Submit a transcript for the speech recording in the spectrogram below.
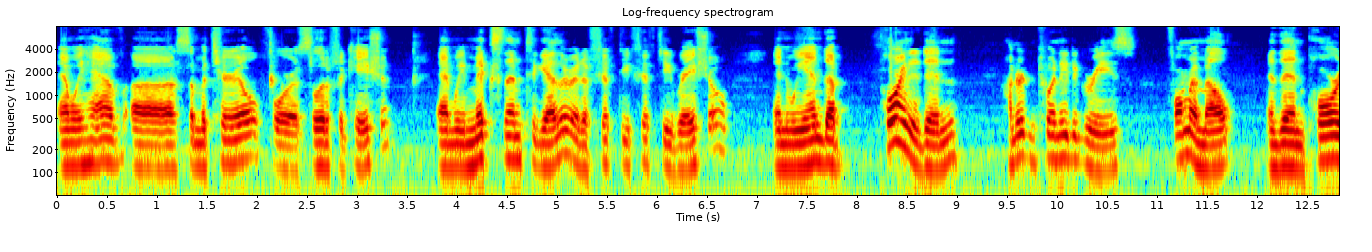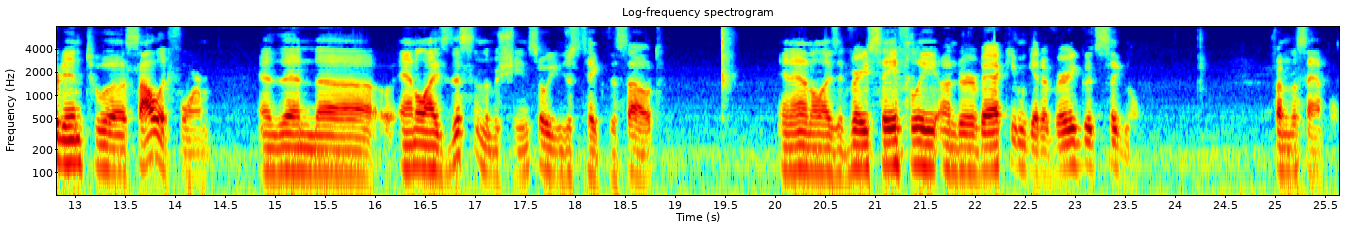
and we have uh, some material for solidification, and we mix them together at a 50-50 ratio, and we end up pouring it in 120 degrees, form a melt, and then pour it into a solid form, and then uh, analyze this in the machine. So we can just take this out and analyze it very safely under a vacuum, get a very good signal from the sample.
